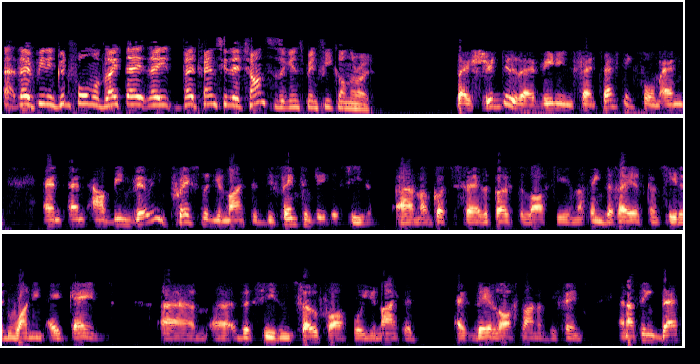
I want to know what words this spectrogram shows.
Uh, they've been in good form of late. They, they, they'd fancy their chances against Benfica on the road. They should do. They've been in fantastic form, and and and I've been very impressed with United defensively this season. Um, I've got to say, as opposed to last season, I think De Gea has conceded one in eight games um, uh, this season so far for United as their last line of defence, and I think that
